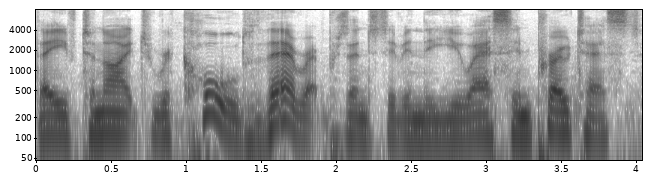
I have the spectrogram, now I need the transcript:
They've tonight recalled their representative in the US in protest.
